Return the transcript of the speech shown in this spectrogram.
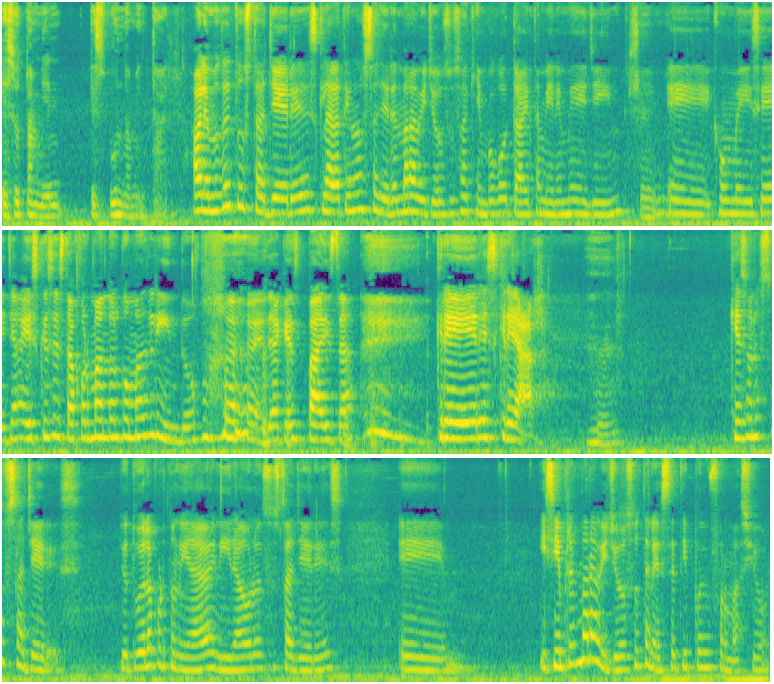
Eso también es fundamental. Hablemos de tus talleres. Clara tiene unos talleres maravillosos aquí en Bogotá y también en Medellín. Eh, como me dice ella, es que se está formando algo más lindo, ya que es paisa. Creer es crear. ¿Qué son estos talleres? Yo tuve la oportunidad de venir a uno de esos talleres eh, y siempre es maravilloso tener este tipo de información.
